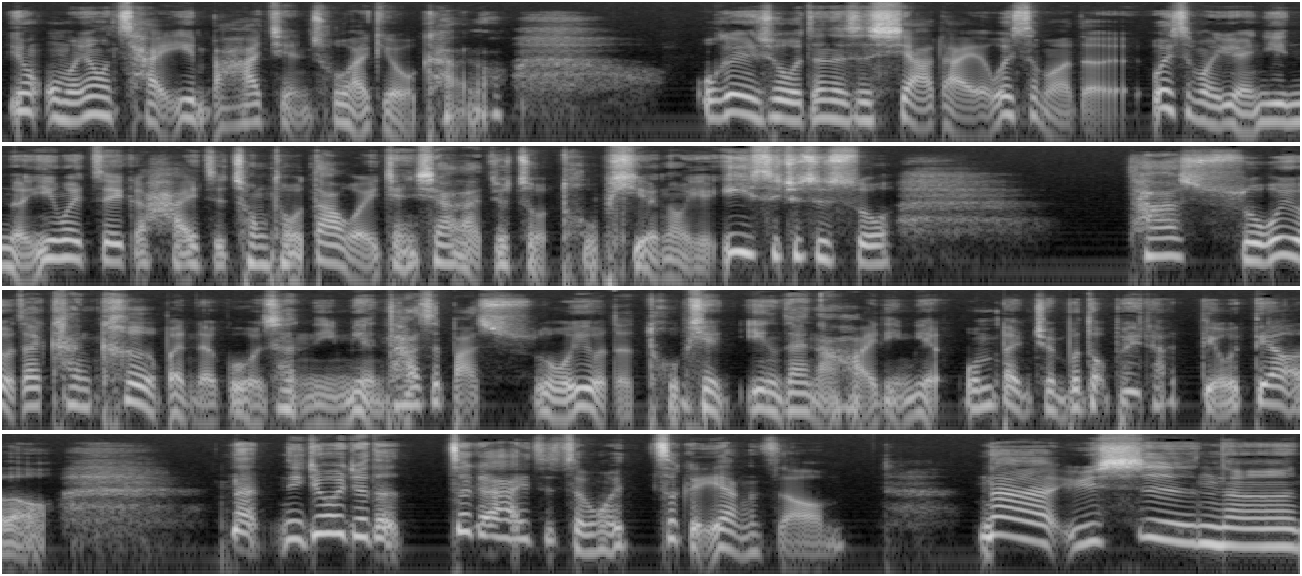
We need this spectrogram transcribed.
用我们。用彩印把它剪出来给我看哦，我跟你说，我真的是吓呆了。为什么的？为什么原因呢？因为这个孩子从头到尾剪下来就走图片哦，也意思就是说，他所有在看课本的过程里面，他是把所有的图片印在脑海里面，文本全部都被他丢掉了。那你就会觉得这个孩子怎么会这个样子哦？那于是呢？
